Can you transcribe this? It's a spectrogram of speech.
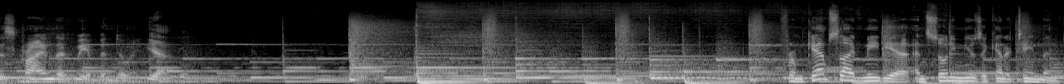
this crime that we have been doing. Yeah. From Campside Media and Sony Music Entertainment,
